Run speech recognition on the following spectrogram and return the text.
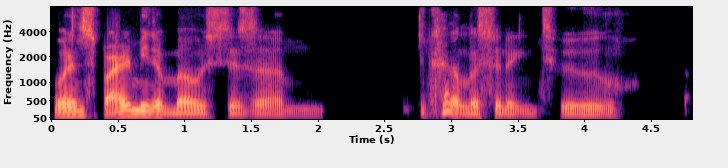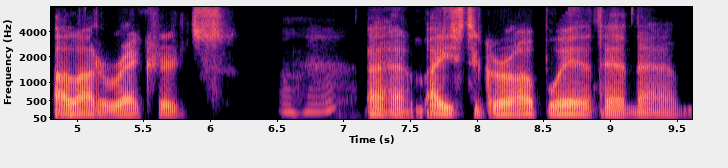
what inspired me the most is um, kind of listening to a lot of records uh-huh. um, I used to grow up with, and um,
